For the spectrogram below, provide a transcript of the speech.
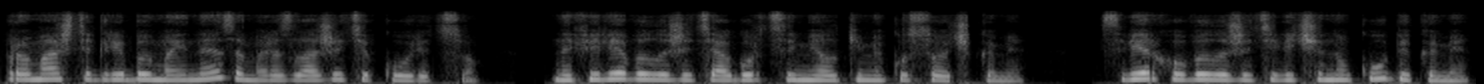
Промажьте грибы майонезом и разложите курицу. На филе выложите огурцы мелкими кусочками. Сверху выложите ветчину кубиками,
